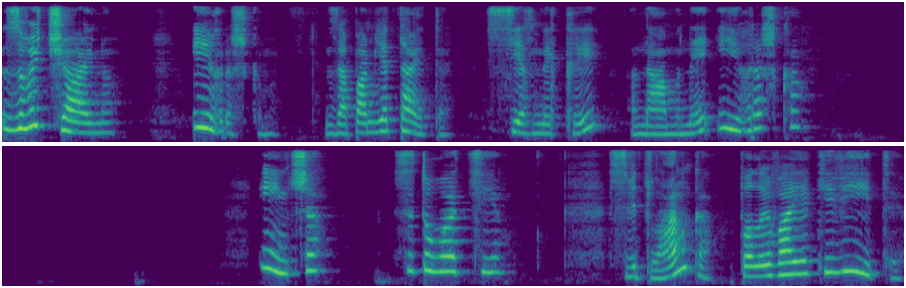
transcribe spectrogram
Звичайно, іграшками. Запам'ятайте, сірники нам не іграшка. Інша ситуація. Світланка поливає квіти.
